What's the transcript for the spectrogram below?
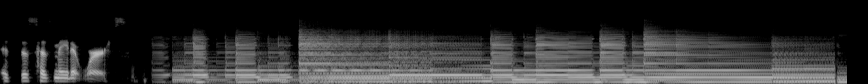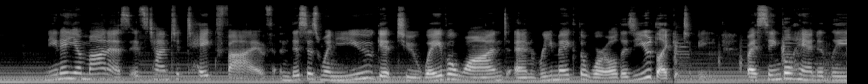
it just has made it worse. Nina Yamanis, it's time to take five. And this is when you get to wave a wand and remake the world as you'd like it to be by single handedly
